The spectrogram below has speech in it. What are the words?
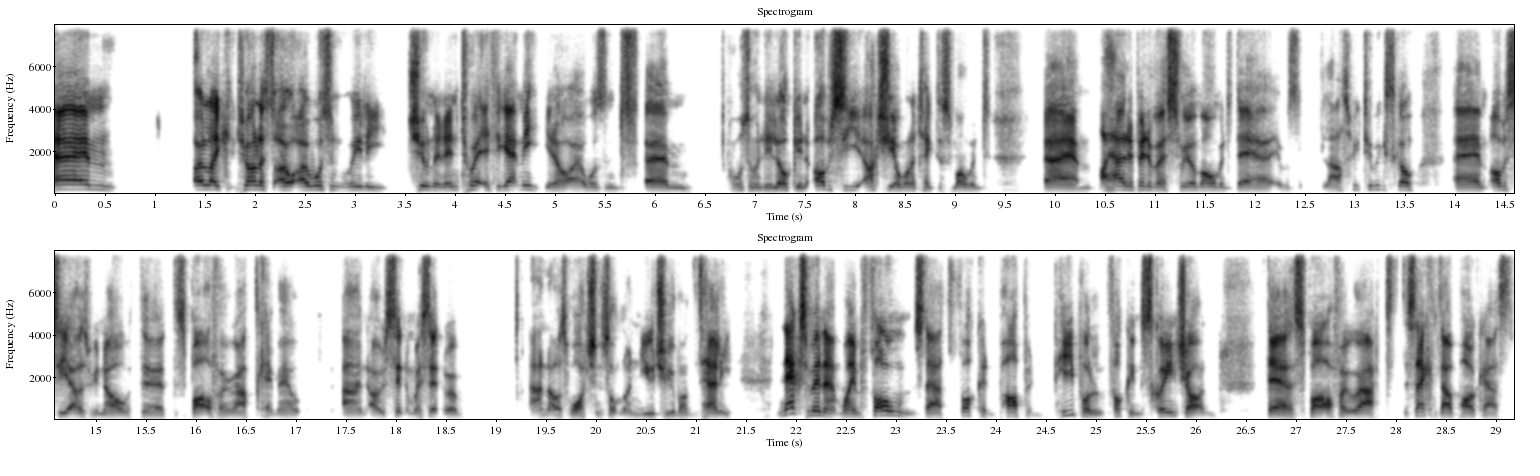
Um, I like to be honest, I, I wasn't really tuning into it. If you get me, you know, I wasn't um, I wasn't really looking. Obviously, actually, I want to take this moment. Um, I had a bit of a surreal moment there. It was last week, two weeks ago. Um, obviously, as we know, the the Spotify rap came out, and I was sitting in my sitting room, and I was watching something on YouTube on the telly. Next minute, my phone starts fucking popping. People fucking screenshotting their Spotify Wrapped, the Second Down podcast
